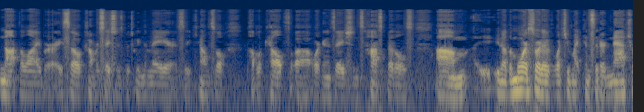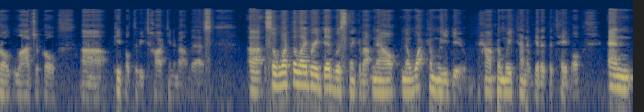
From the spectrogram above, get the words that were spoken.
not the library. So conversations between the mayor and city council, public health uh, organizations, hospitals. Um, you know, the more sort of what you might consider natural, logical uh, people to be talking about this. Uh, so what the library did was think about now, now what can we do? How can we kind of get at the table? And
